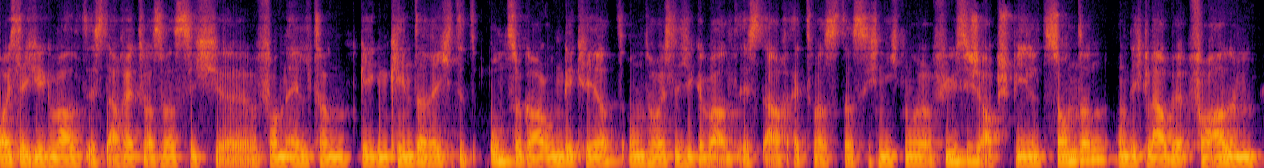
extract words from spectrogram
Häusliche Gewalt ist auch etwas, was sich äh, von Eltern gegen Kinder richtet und sogar umgekehrt. Und häusliche Gewalt ist auch etwas, das sich nicht nur physisch abspielt, sondern, und ich glaube vor allem,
